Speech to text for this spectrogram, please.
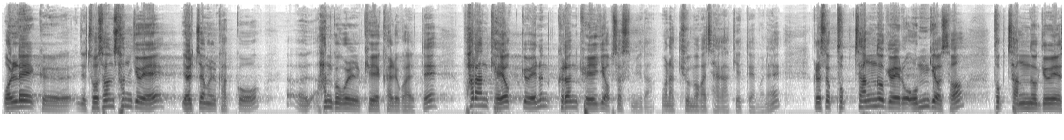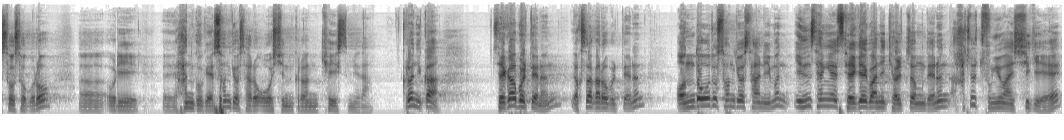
원래 그 조선 선교에 열정을 갖고 어, 한국을 계획하려고 할 때 화란 개혁교회는 그런 계획이 없었습니다. 워낙 규모가 작았기 때문에. 그래서 북장로교회로 옮겨서 북장로교회 소속으로 어, 우리 한국의 선교사로 오신 그런 케이스입니다. 그러니까 제가 볼 때는 역사가로 볼 때는 언더우드 선교사님은 인생의 세계관이 결정되는 아주 중요한 시기에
